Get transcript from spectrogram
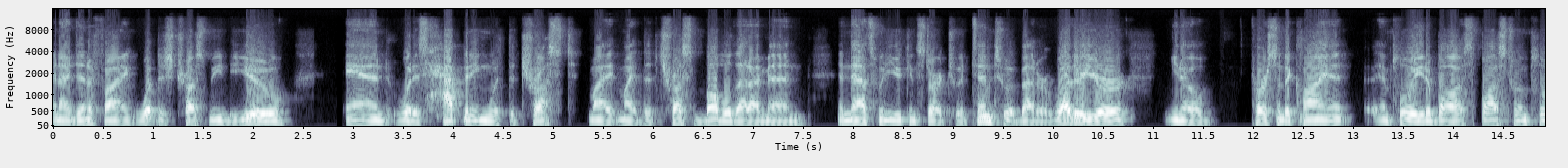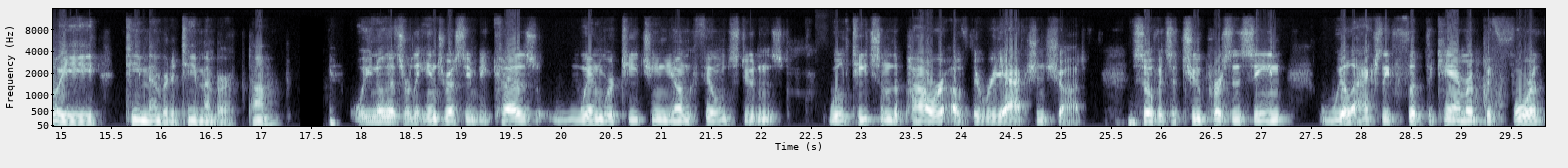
and identifying what does trust mean to you and what is happening with the trust, my, my, the trust bubble that I'm in. And that's when you can start to attend to it better. Whether you're, you know, person to client, employee to boss, boss to employee, team member to team member? Tom? Well, you know, that's really interesting because when we're teaching young film students, we'll teach them the power of the reaction shot. So if it's a two person scene, we'll actually flip the camera before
